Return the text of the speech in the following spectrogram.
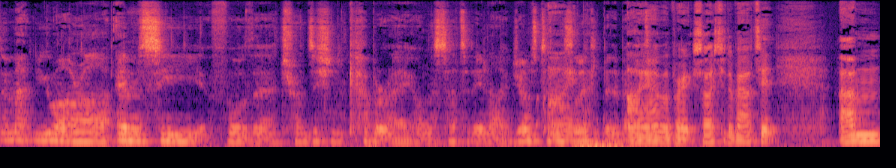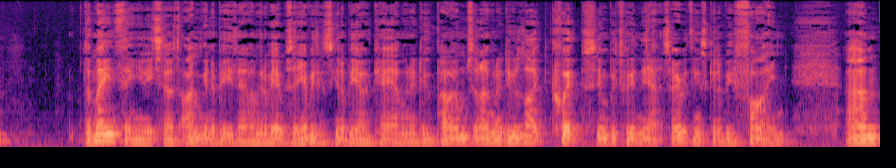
So, Matt, you are our MC for the Transition Cabaret on the Saturday night. Do you want to tell us a little bit about I it? am. I'm very excited about it. Um, the main thing you need to know is I'm going to be there. I'm going to be emceeing. Everything's going to be okay. I'm going to do poems and I'm going to do light quips in between the acts. So everything's going to be fine. Um,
